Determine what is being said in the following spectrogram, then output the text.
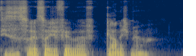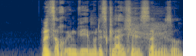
dieses solche Filme gar nicht mehr. Weil es auch irgendwie immer das Gleiche ist, sagen wir so.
